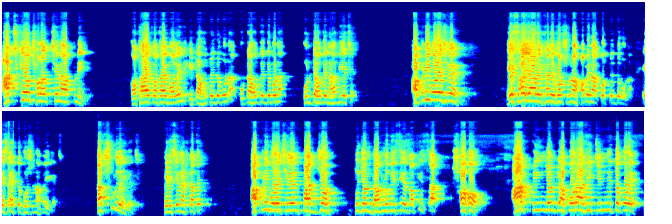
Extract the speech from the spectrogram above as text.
আজকেও ছড়াচ্ছেন আপনি। কথায় কথায় বলেন, এটা হতে দেব না, ওটা হতে দেব না, কোনটা হতে না দিয়েছে। আপনি বলেছিলেন, এসআইআর এখানে ঘোষণা হবে না, করতে দেবো না। এসআইআর তো ঘোষণা হয়ে গেছে। কাজ শুরু হয়ে গেছে। পেরেছেন আটকাতে? আপনি বলেছিলেন পাঁচজন, দুজন ডাব্লিউবিসিএস অফিসার সহ, আর তিনজনকে অপরাধী চিহ্নিত করে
